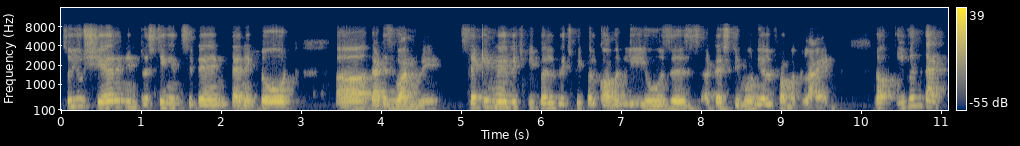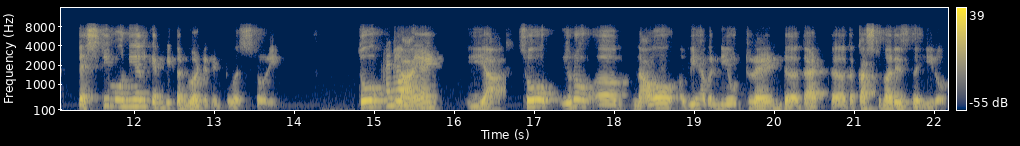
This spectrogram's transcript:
so you share an interesting incident, anecdote. Uh, that is one way. Second way, which people which people commonly use, is a testimonial from a client. Now, even that testimonial can be converted into a story. So And client, yeah. So you know um, now we have a new trend uh, that uh, the customer is the hero.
